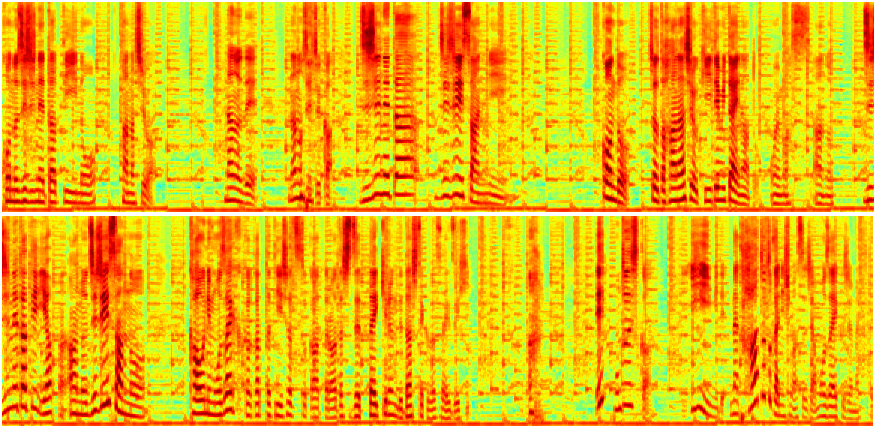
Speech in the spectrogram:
この時事ネタ T の？話は。なのでなのでというか 時事ネタじじいさんに今度ちょっと話を聞いてみたいなと思います。あの時事ネタ T やあのじじいさんの顔にモザイクかかった T シャツとかあったら私絶対着るんで出してくださいぜひ。え本当ですか？いい意味で。なんかハートとかにします？じゃあモザイクじゃなくて。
